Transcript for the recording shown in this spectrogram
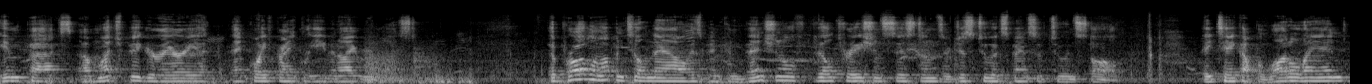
impacts a much bigger area than, quite frankly, even I realized. The problem up until now has been conventional filtration systems are just too expensive to install. They take up a lot of land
